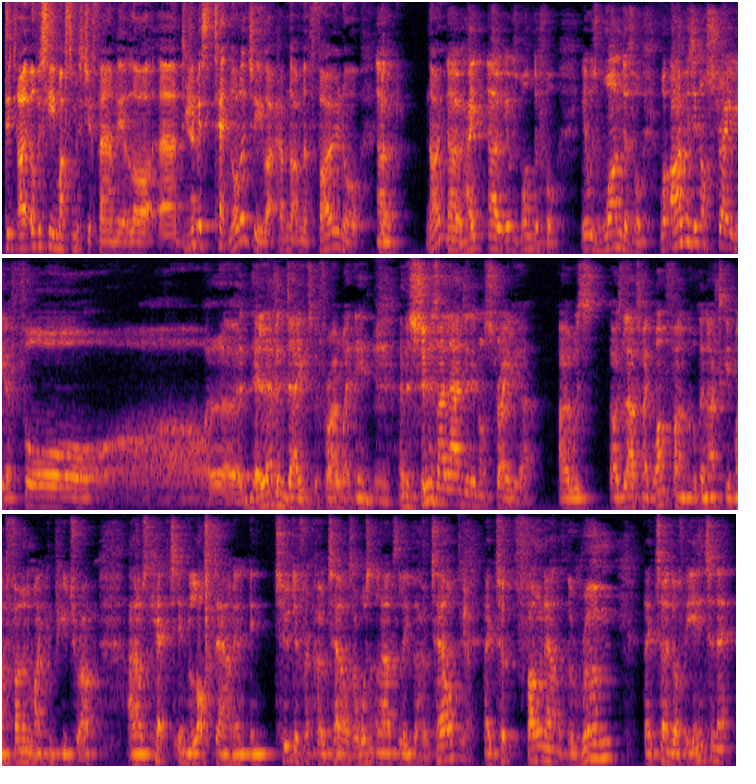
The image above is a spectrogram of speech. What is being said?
did I, obviously you must have missed your family a lot. Uh, did you miss technology, like having not having a phone or No. No? No, hey, no, it was wonderful. It was wonderful. Well, I was in Australia for uh, 11 days before I went in. Mm. And as soon as I landed in Australia, I was I was allowed to make one phone call. Then I had to give my phone and my computer up, and I was kept in lockdown in, in two different hotels. I wasn't allowed to leave the hotel. Yeah. They took the phone out of the room. They turned off the internet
